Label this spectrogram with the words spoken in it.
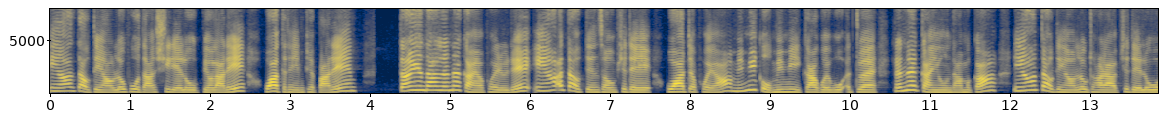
အင်အားတောက်တင်အောင်လုပ်ဖို့သာရှိတယ်လို့ပြောလာတဲ့ဝသတင်းဖြစ်ပါတယ်။တိုင်းရင်းသားလက်နက်ကိုင်အဖွဲ့တွေတဲ့အင်အားအတောက်တင်ဆုံးဖြစ်တဲ့ဝါတပ်ဖွဲ့ဟာမိမိကိုမိမိကာကွယ်ဖို့အတွက်လက်နက်ကင်ရုံသာမကအင်အားတောက်တင်အောင်လုပ်ထားတာဖြစ်တယ်လို့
